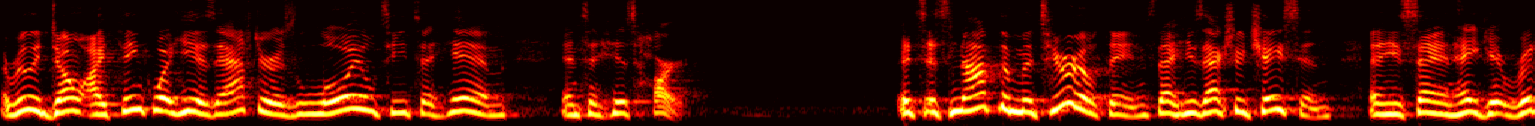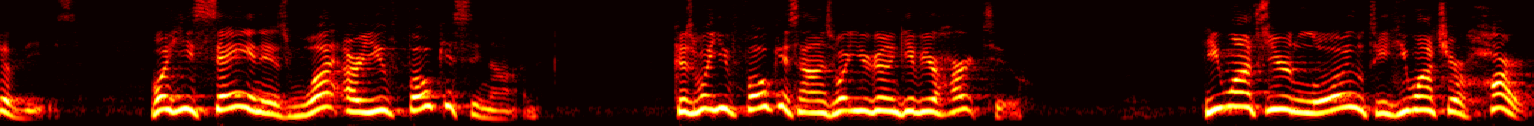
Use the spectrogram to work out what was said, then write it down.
I really don't. I think what he is after is loyalty to him and to his heart. It's, it's not the material things that he's actually chasing and he's saying, hey, get rid of these. What he's saying is, what are you focusing on? Because what you focus on is what you're going to give your heart to. He wants your loyalty, he wants your heart.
